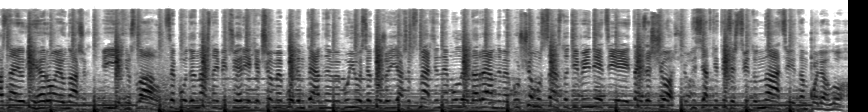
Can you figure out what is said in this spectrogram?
а з нею і героїв наших, і їхню славу. Це буде наш найбільший гріх, якщо ми будемо темними. Боюся дуже я, щоб смерті не були даремними. Бо в чому сенс тоді війни цієї, та й за що? Десятки тисяч світу нації там полягло.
